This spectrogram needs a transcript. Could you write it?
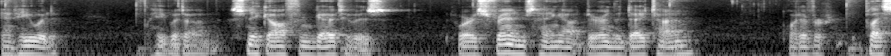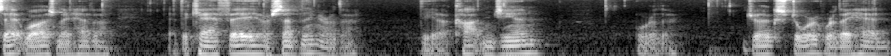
And he would, he would um, sneak off and go to his, where his friends hang out during the daytime, whatever place that was, and they'd have a, at the cafe or something, or the, the uh, cotton gin, or the drugstore where they had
